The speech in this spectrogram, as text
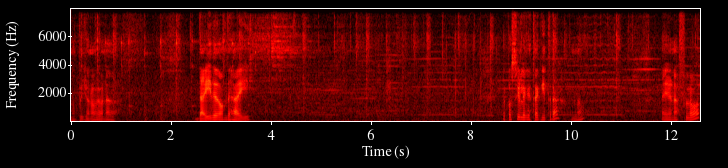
No, pues yo no veo nada. ¿De ahí de dónde es ahí? Posible que esté aquí atrás? ¿No? Hay una flor.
